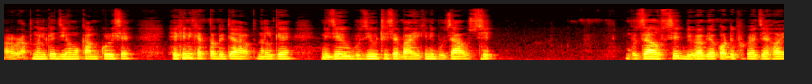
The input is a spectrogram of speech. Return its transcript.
আৰু আপোনালোকে যিসমূহ কাম কৰিছে সেইখিনি ক্ষেত্ৰত এতিয়া আপোনালোকে নিজেও বুজি উঠিছে বা সেইখিনি বুজা উচিত। বুজা উচিত বিভাগীয় কৰ্তৃপক্ষই যে হয়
